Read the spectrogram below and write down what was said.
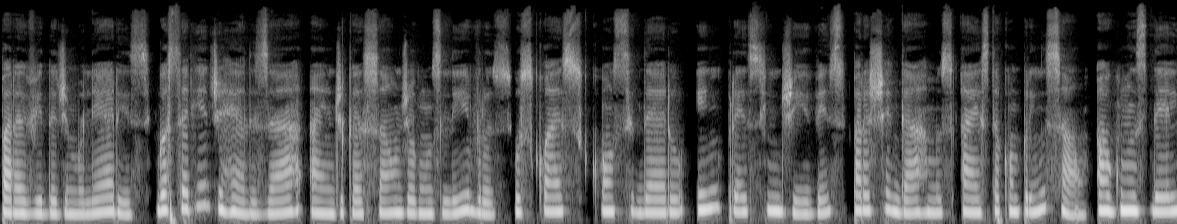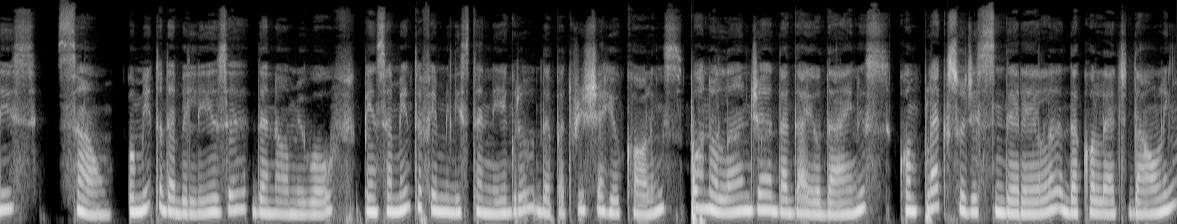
para a vida de mulheres, gostaria de realizar a indicação de alguns livros, os quais considero imprescindíveis para chegarmos a esta compreensão. Alguns deles são O Mito da Beleza, da Naomi Wolf, Pensamento Feminista Negro, da Patricia Hill Collins, Pornolândia, da Gail Dines, Complexo de Cinderela, da Colette Dowling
